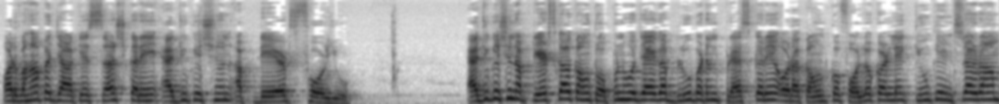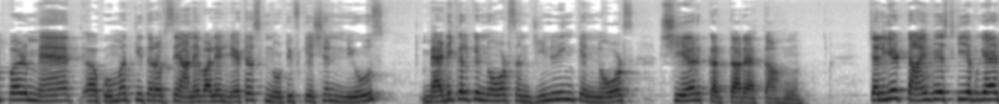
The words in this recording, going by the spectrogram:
اور وہاں پر جا کے سرچ کریں education updates for you education updates کا اکاؤنٹ اوپن ہو جائے گا۔ بلو بٹن پریس کریں اور اکاؤنٹ کو فالو کر لیں، کیونکہ انسٹاگرام پر میں حکومت کی طرف سے آنے والے لیٹسٹ نوٹیفیکیشن نیوز میڈیکل کے نوٹس انجینئرنگ کے نوٹس شیئر کرتا رہتا ہوں۔ چلیے ٹائم ویسٹ کیے بغیر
